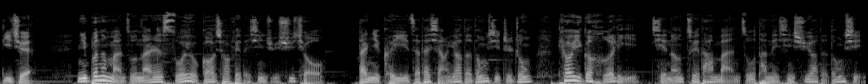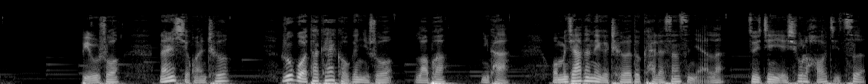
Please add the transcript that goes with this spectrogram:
的确，你不能满足男人所有高消费的兴趣需求。但你可以在他想要的东西之中挑一个合理且能最大满足他内心需要的东西，比如说，男人喜欢车，如果他开口跟你说：“老婆，你看我们家的那个车都开了三四年了，最近也修了好几次，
